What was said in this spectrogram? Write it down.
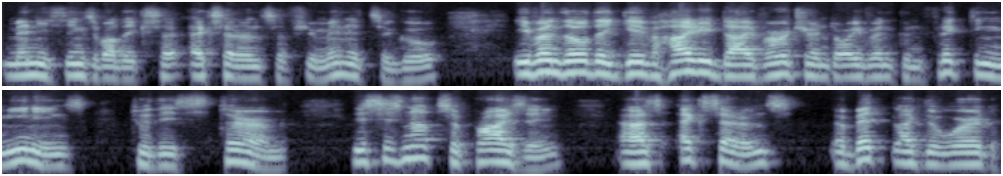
many things about ex excellence a few minutes ago, even though they give highly divergent or even conflicting meanings to this term. This is not surprising as excellence, a bit like the word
